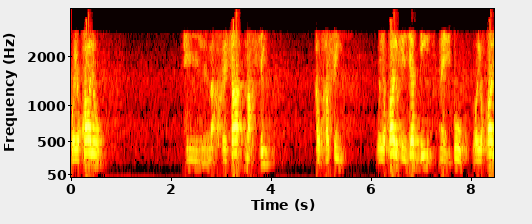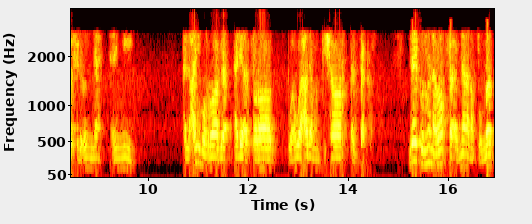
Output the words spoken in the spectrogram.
ويقال في المخصاء مخصي أو خصي. ويقال في الجب مجبوب ويقال في العنة عنين العيب الرابع الاعتراض وهو عدم انتشار الذكر. لكن هنا وقف أبنائنا الطلاب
